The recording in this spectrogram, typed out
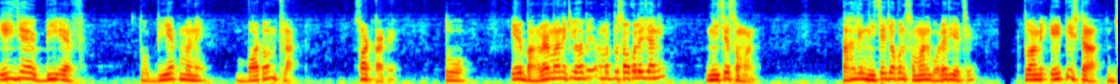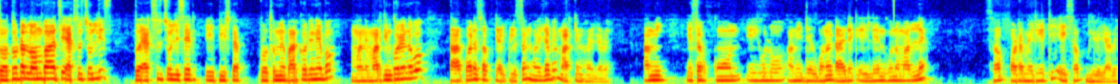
এই যে বিএফ তো বিএফ মানে বটম ফ্ল্যাট শর্টকাটে তো এর বাংলার মানে কী হবে? আমরা তো সকলেই জানি, নিচে সমান। তাহলে নিচে যখন সমান বলে দিয়েছে, তো আমি এই পিসটা যতটা লম্বা আছে একশো চল্লিশ, তো একশো চল্লিশের এই পিসটা প্রথমে বার করে নেব মানে মার্কিং করে নেব, তারপরে সব ক্যালকুলেশন হয়ে যাবে মার্কিং হয়ে যাবে। আমি এসব কোন এইগুলো আমি দেখব না ডাইরেক্ট এই লেনগুলো মারলে। সব অটোমেটিকলি এই সব ভিড়ে যাবে।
